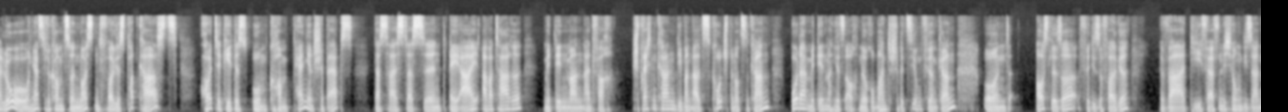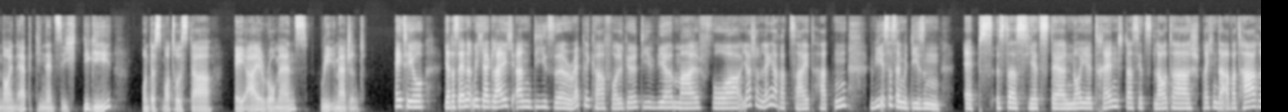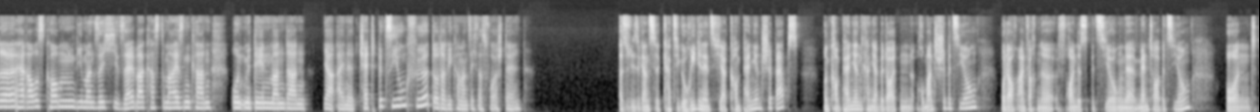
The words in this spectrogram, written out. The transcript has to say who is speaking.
Speaker 1: Hallo und herzlich willkommen zur neuesten Folge des Podcasts. Heute geht es um Companionship-Apps. Das heißt, das sind AI-Avatare, mit denen man einfach sprechen kann, die man als Coach benutzen kann oder mit denen man jetzt auch eine romantische Beziehung führen kann. Und Auslöser für diese Folge war die Veröffentlichung dieser neuen App, die nennt sich Digi und das Motto ist da AI Romance Reimagined.
Speaker 2: Hey Theo, ja, das erinnert mich ja gleich an diese Replika-Folge, die wir mal vor ja schon längerer Zeit hatten. Wie ist es denn mit diesen Apps? Ist das jetzt der neue Trend, dass jetzt lauter sprechende Avatare herauskommen, die man sich selber customizen kann und mit denen man dann ja eine Chat-Beziehung führt? Oder wie kann man sich das vorstellen?
Speaker 1: Also diese ganze Kategorie, die nennt sich ja Companionship Apps. Und Companion kann ja bedeuten romantische Beziehung oder auch einfach eine Freundesbeziehung, eine Mentorbeziehung. Und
